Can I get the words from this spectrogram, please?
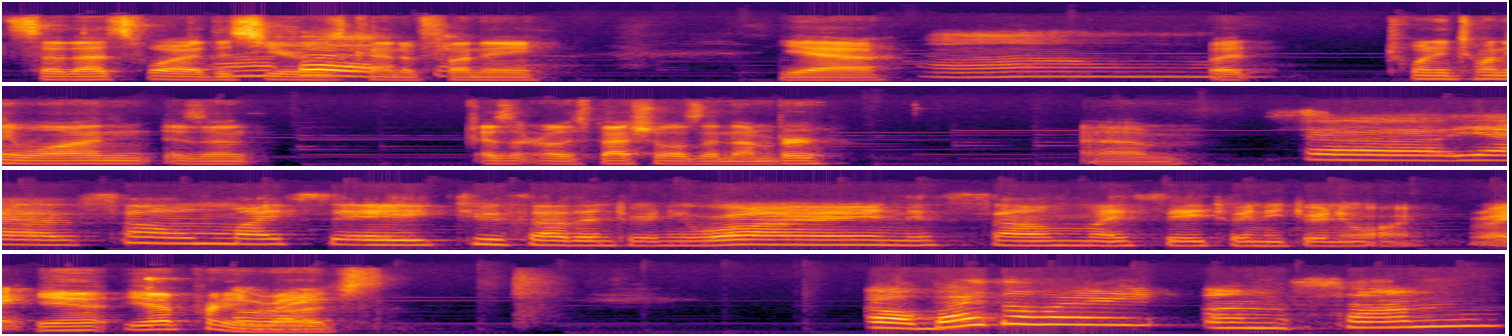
so that's why this Oh, year is so- kind of funny. Yeah, Um, but 2021 isn't isn't really special as a number. Um, so yeah, some might say 2021, some might say 2021, right? yeah, yeah, pretty All right. much. Oh, by the way, um, some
